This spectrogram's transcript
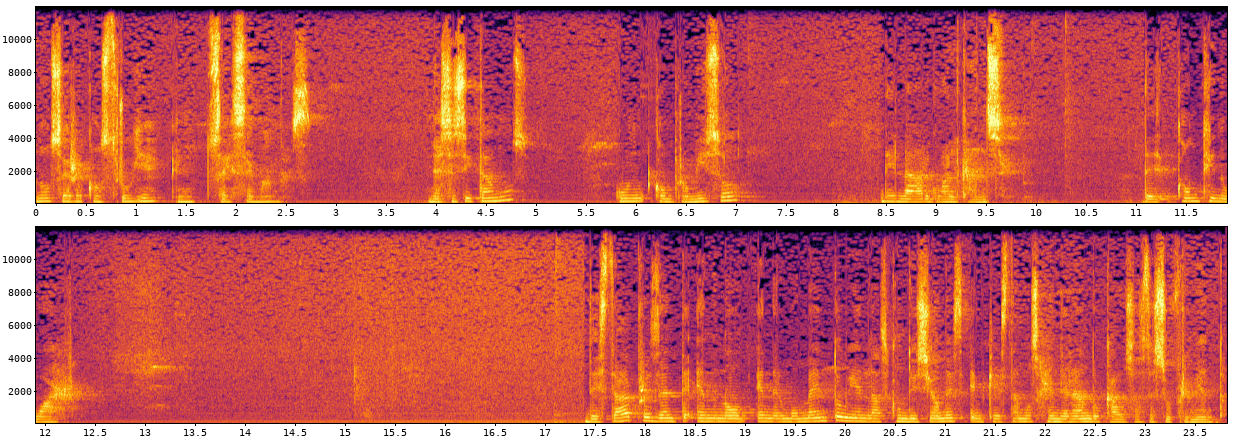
no se reconstruye en seis semanas. Necesitamos un compromiso de largo alcance, de continuar. De estar presente en, el momento y en las condiciones en que estamos generando causas de sufrimiento.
